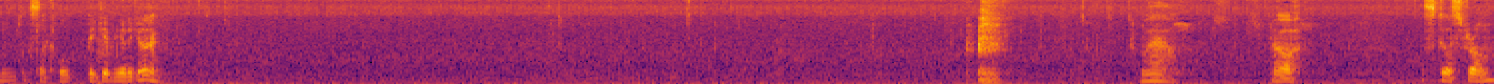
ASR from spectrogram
looks like I'll be giving it a go. wow. Oh, it's still strong.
